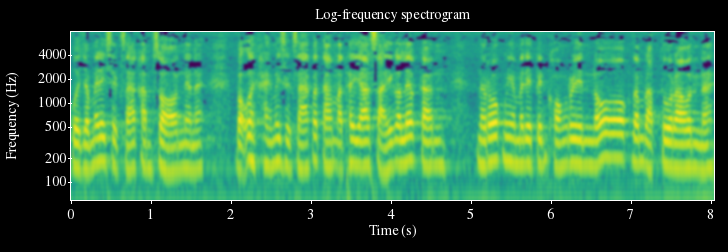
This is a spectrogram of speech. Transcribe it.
กลัวจะไม่ได้ศึกษาคำสอนเนี่ยนะบอกว่าใครไม่ศึกษาก็ตามอัธยาศัยก็แล้วกันนรกเนี่ยไม่ได้เป็นของเรียนนกสำหรับตัวเราเนี่ยนะ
